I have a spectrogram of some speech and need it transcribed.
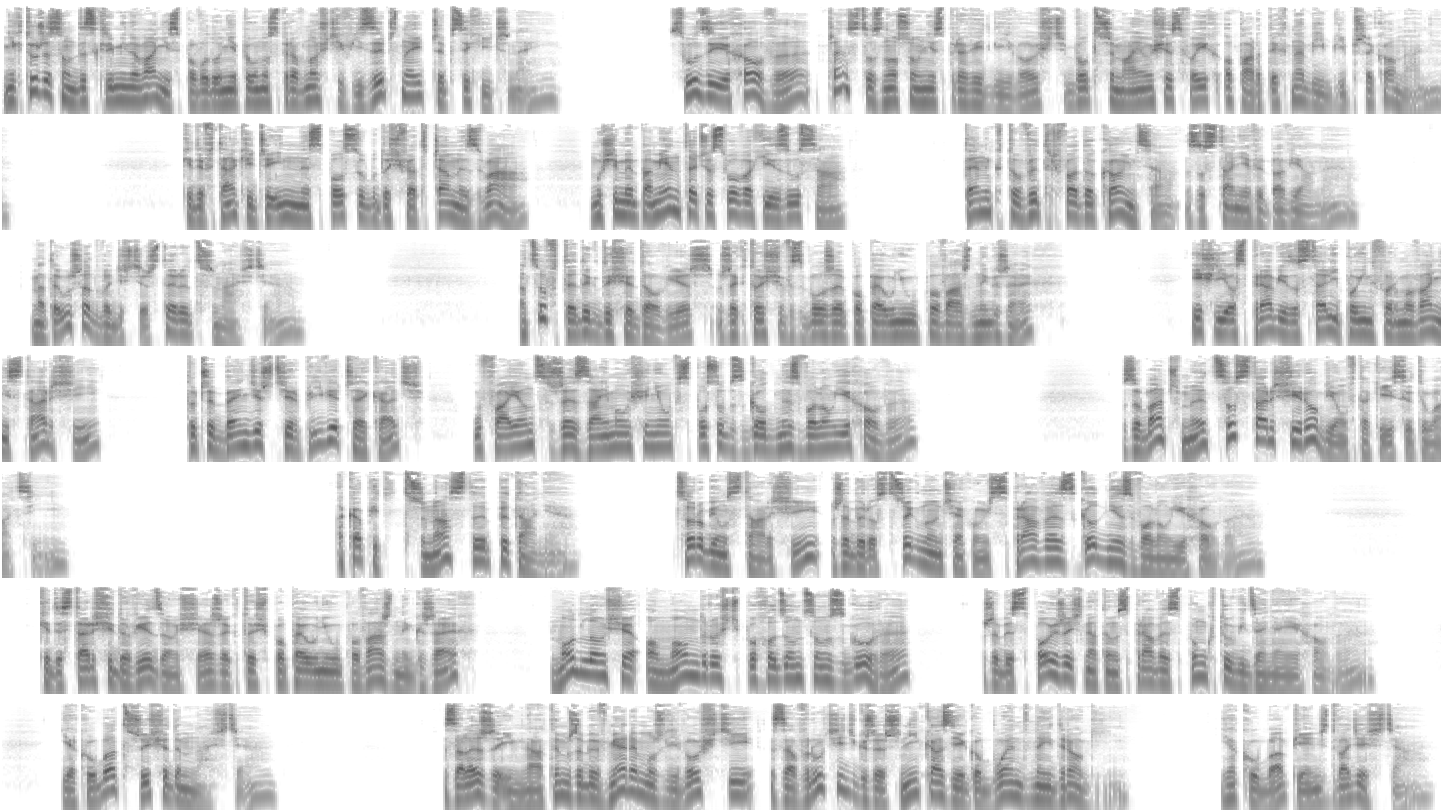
Niektórzy są dyskryminowani z powodu niepełnosprawności fizycznej czy psychicznej. Słudzy Jehowy często znoszą niesprawiedliwość, bo trzymają się swoich opartych na Biblii przekonań. Kiedy w taki czy inny sposób doświadczamy zła, musimy pamiętać o słowach Jezusa: Ten, kto wytrwa do końca, zostanie wybawiony. Mateusza 24:13. A co wtedy, gdy się dowiesz, że ktoś w zborze popełnił poważny grzech? Jeśli o sprawie zostali poinformowani starsi, to czy będziesz cierpliwie czekać, ufając, że zajmą się nią w sposób zgodny z wolą Jehowy? Zobaczmy, co starsi robią w takiej sytuacji. Akapit 13. Pytanie. Co robią starsi, żeby rozstrzygnąć jakąś sprawę zgodnie z wolą Jehowy? Kiedy starsi dowiedzą się, że ktoś popełnił poważny grzech, modlą się o mądrość pochodzącą z góry, żeby spojrzeć na tę sprawę z punktu widzenia Jehowy. Jakuba 3:17 Zależy im na tym, żeby w miarę możliwości zawrócić grzesznika z jego błędnej drogi. Jakuba 5:20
